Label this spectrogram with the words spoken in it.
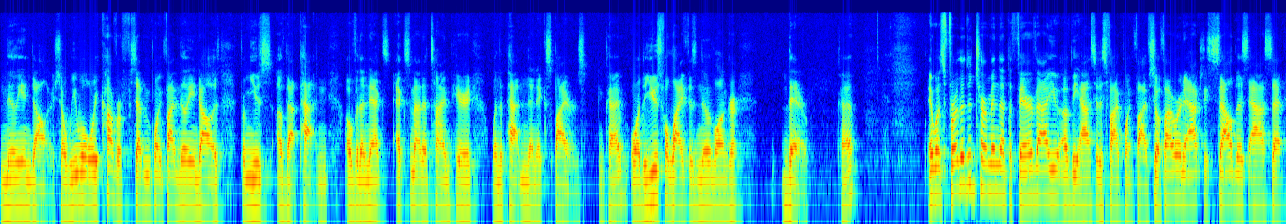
million. So we will recover $7.5 million from use of that patent over the next X amount of time period when the patent then expires, okay? Or the useful life is no longer there. Okay? It was further determined that the fair value of the asset is 5.5. So if I were to actually sell this asset,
